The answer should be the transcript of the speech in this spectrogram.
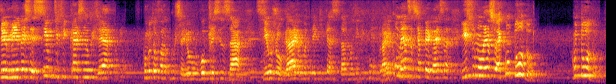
ter medo excessivo de ficar sem objeto. Como eu estou falando, puxa, eu vou precisar. Se eu jogar, eu vou ter que gastar, vou ter que comprar. E começa a se apegar essa. Isso não é só, é com tudo. Com tudo.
